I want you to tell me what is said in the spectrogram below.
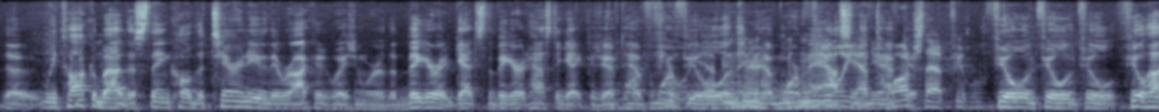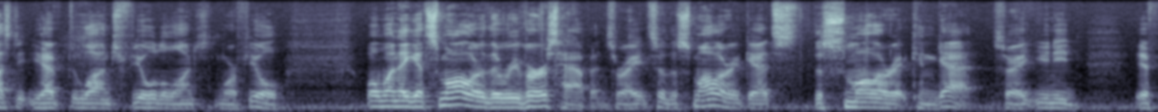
The, we talk about this thing called the tyranny of the rocket equation, where the bigger it gets, the bigger it has to get because you have to have more fuel, fuel, and then you have more Mhm. mass, Fuel, and you have to launch that fuel. Fuel and fuel and fuel. Fuel has to. You have to launch fuel to launch more fuel. Well, when they get smaller, the reverse happens, right? So the smaller it gets, the smaller it can get. So right, you need if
